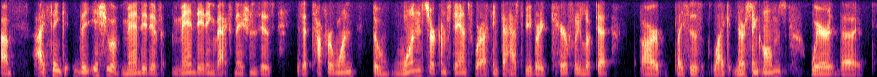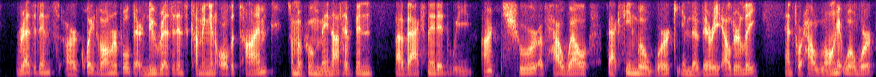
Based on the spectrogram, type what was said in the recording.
Um, I think the issue of mandated mandating vaccinations is is a tougher one. The one circumstance where I think that has to be very carefully looked at are places like nursing homes, where the residents are quite vulnerable. There are new residents coming in all the time, some of whom may not have been uh, vaccinated. We aren't sure of how well vaccine will work in the very elderly and for how long it will work.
